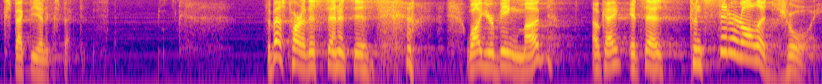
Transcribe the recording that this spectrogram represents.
Expect the unexpected. The best part of this sentence is while you're being mugged, okay, it says, consider it all a joy.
